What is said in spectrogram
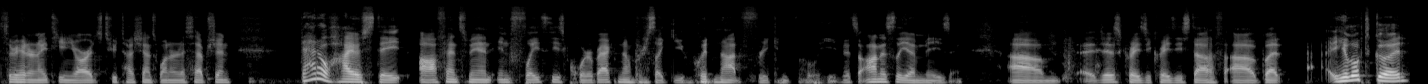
319 yards, two touchdowns, one interception. That Ohio State offense, man, inflates these quarterback numbers like you would not freaking believe. It's honestly amazing. Um, just crazy, crazy stuff. Uh, but he looked good.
